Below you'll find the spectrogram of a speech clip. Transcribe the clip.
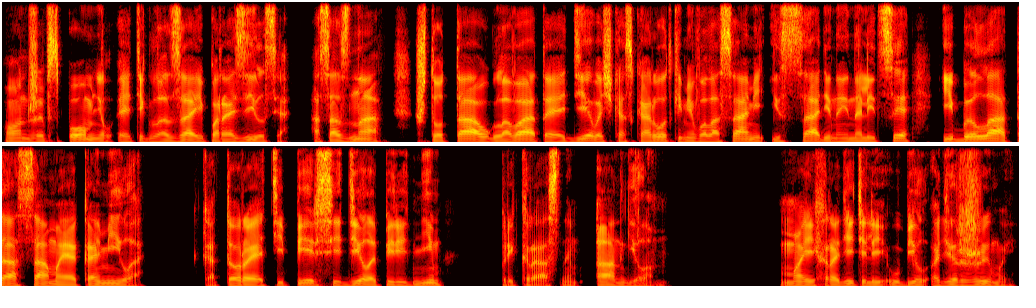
Он же вспомнил эти глаза и поразился осознав, что та угловатая девочка с короткими волосами и ссадиной на лице и была та самая Камила, которая теперь сидела перед ним прекрасным ангелом. Моих родителей убил одержимый,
